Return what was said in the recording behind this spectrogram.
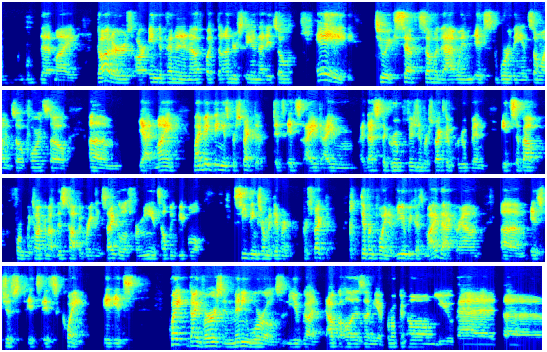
that my daughters are independent enough, but to understand that it's okay to accept some of that when it's worthy and so on and so forth. So um, yeah, my my big thing is perspective. It's it's I I'm that's the group vision perspective group, and it's about before we talk about this topic, breaking cycles. For me, it's helping people see things from a different perspective, different point of view. Because my background um, is just it's it's quite it, it's quite diverse in many worlds. You've got alcoholism, you have broken home, you've had uh,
